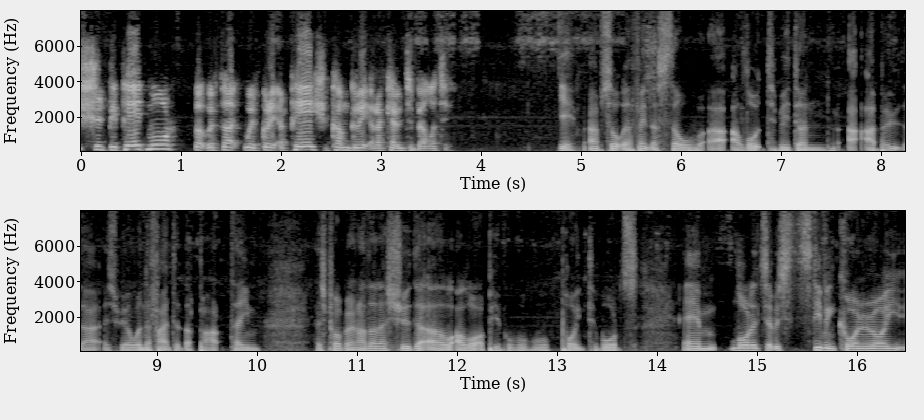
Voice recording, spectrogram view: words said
should be paid more, but with that with greater pay should come greater accountability. Yeah, absolutely. I think there's still a, a lot to be done about that as well, and the fact that they're part time is probably another issue that a, a lot of people will, will point towards. Um, Lawrence, it was Stephen Conroy,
